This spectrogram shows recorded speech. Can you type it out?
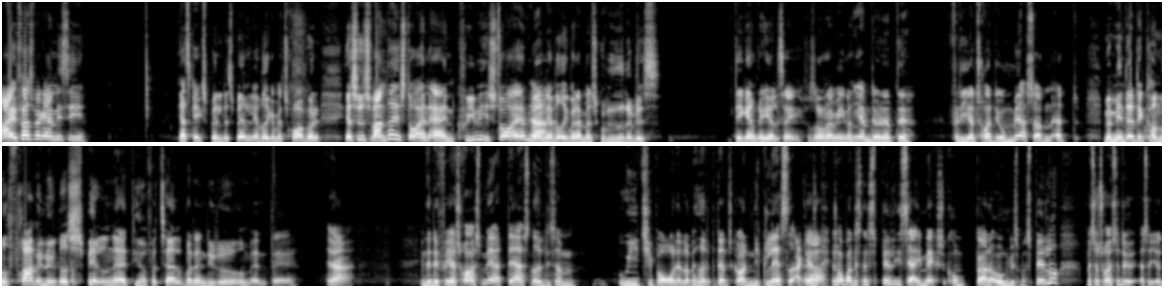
Ej, først vil jeg gerne lige sige, jeg skal ikke spille det spil. Jeg ved ikke, om jeg tror på det. Jeg synes, vandrehistorien er en creepy historie, men Ja. jeg ved ikke, hvordan man skulle vide det, hvis det ikke er en reel sag. Forstår du, hvad jeg mener? Jamen, det er jo netop det. Fordi jeg tror, det er jo mere sådan, at... Men mindre det er kommet frem i løbet af spillene, at de har fortalt, hvordan de døde, men det... Ja. Jamen, det er det, for jeg tror også mere, at det er sådan noget ligesom Ouija board, eller hvad hedder det på dansk, ånden i glasset. Ja. Ja. Jeg tror bare, det er sådan et spil, især i Mexico, børn og unge ligesom har spillet. Men så tror jeg, så det, altså jeg,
